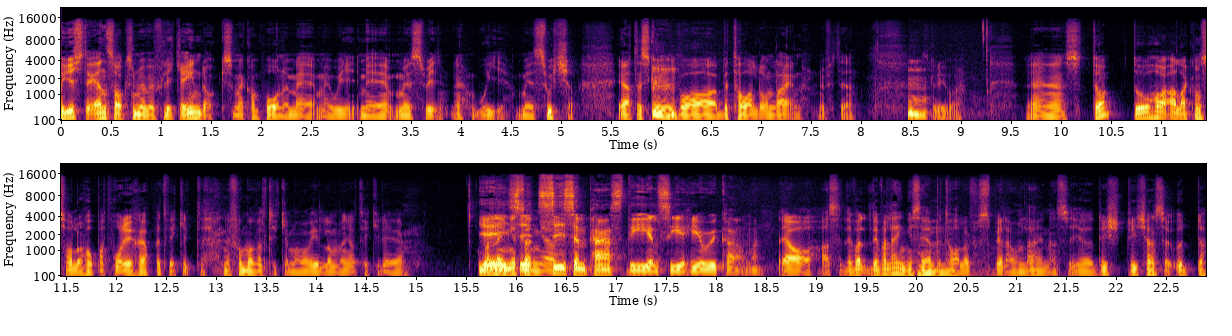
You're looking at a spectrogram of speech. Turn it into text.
Just det, en sak som jag vill flika in dock, som jag kom på nu med, med, Wii, med, med, Swi, eh, Wii, med switchen, är att det ska ju vara betald online nu för tiden. Mm. Ska det ju vara. Eh, så då, då har alla konsoler hoppat på det skeppet, vilket det får man väl tycka man vill om, men jag tycker det är... Yay, länge sedan se- jag- Season pass, DLC, here we come. Ja, alltså det var, det var länge sedan Mm. jag betalade för att spela online. Alltså jag, det, det känns så udda.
